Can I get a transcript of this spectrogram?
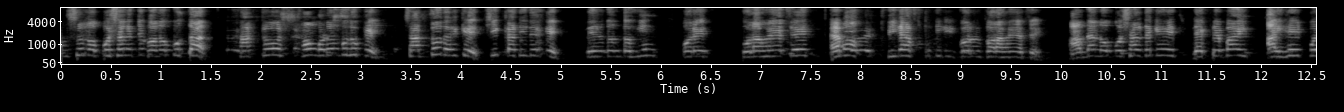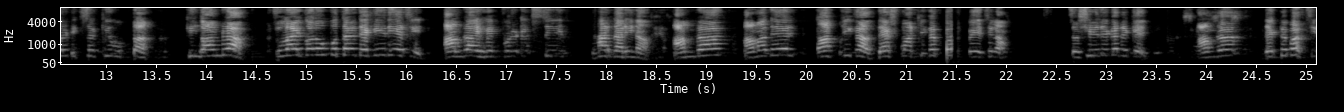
উনিশশো নব্বই সালের যে গণঅভ্যুত্থান, ছাত্র সংগঠনগুলোকে, ছাত্রদেরকে, শিক্ষার্থীদেরকে মেরুদণ্ডহীন করে তোলা হয়েছে এবং বিরাজনীতিকরণ করা হয়েছে। আমরা নব্বই সাল থেকে দেখতে পাই আই হেট পলিটিক্স এর কি উত্থান। কিন্তু আমরা জুলাই গণ অভ্যুত্থানে দেখিয়ে দিয়েছি। আমরা হেট পলিটিক্স ধার ধারি না। আমরা আমাদের মাতৃকা, দেশ মাতৃকা পেয়েছিলাম। তো সেই জায়গা থেকে আমরা দেখতে পাচ্ছি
